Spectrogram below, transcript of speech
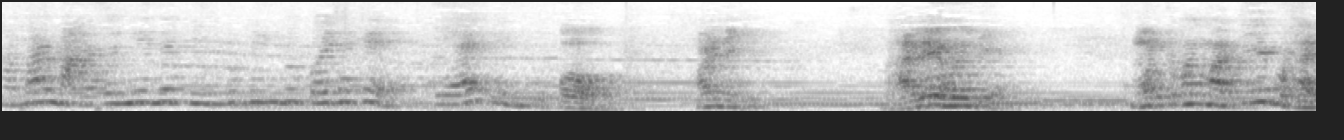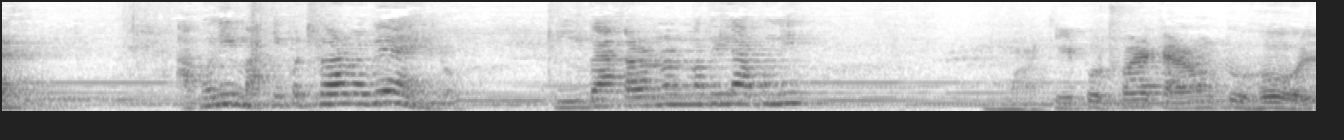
আমাৰ মাজনীয়ে যে পিংকু পিংকু কৈ থাকে এয়াই পিংকু। অ' হয় নেকি? ভালেই হৈ দিয়া। মই তোমাক মাতিয়ে পঠাইছোঁ। আপুনি মাতি পঠিওৱাৰ বাবে আহিলোঁ। কিবা কাৰণত মাতিলে আপুনি? মাতি পঠোৱাৰ কাৰণটো হ'ল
